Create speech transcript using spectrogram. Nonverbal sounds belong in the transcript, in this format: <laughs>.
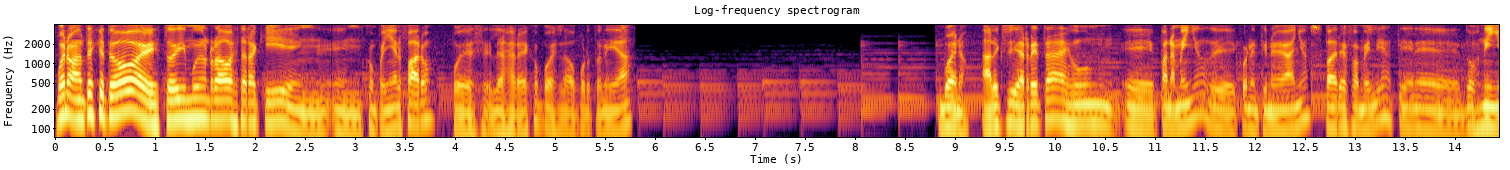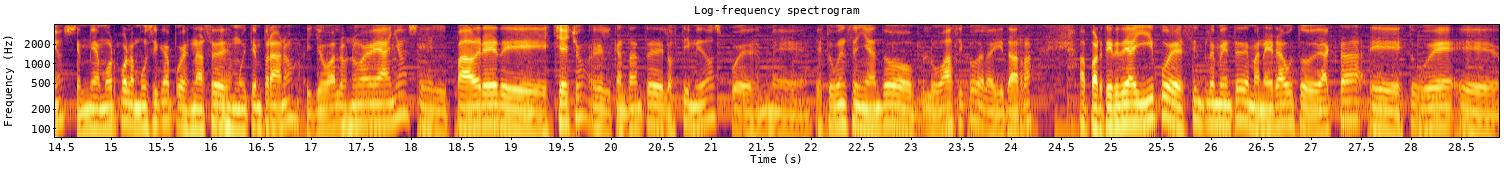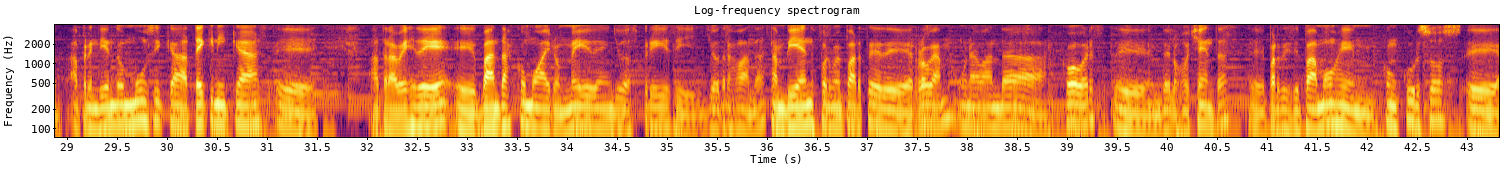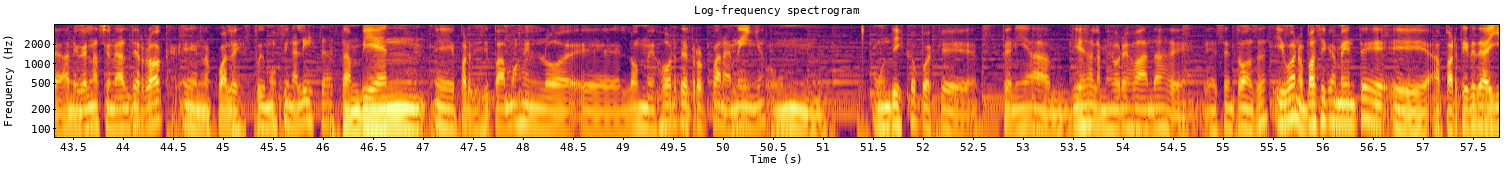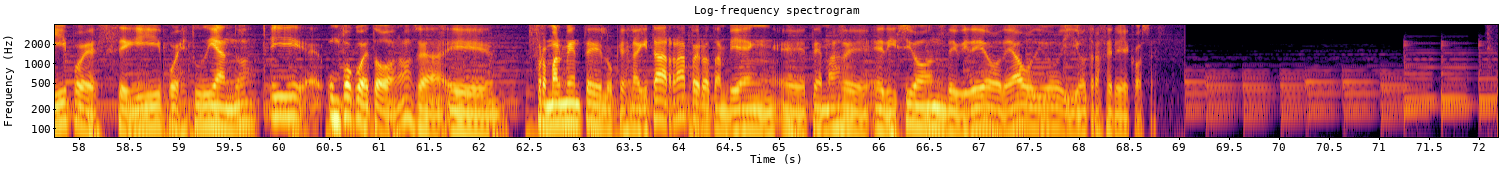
Bueno, antes que todo, estoy muy honrado de estar aquí en, en compañía del Faro, pues les agradezco pues la oportunidad. Bueno, Alex Villarreta es un eh, panameño de 49 años, padre de familia, tiene dos niños. Mi amor por la música pues nace desde muy temprano. Yo a los 9 años, el padre de Checho, el cantante de Los Tímidos, pues me estuvo enseñando lo básico de la guitarra. A partir de allí pues simplemente de manera autodidacta eh, estuve eh, aprendiendo música, técnicas a través de eh, bandas como Iron Maiden, Judas Priest y, otras bandas. También formé parte de Rogam, una banda covers eh, de los 80s. Eh, participamos en concursos a nivel nacional de rock en los cuales fuimos finalistas. También participamos en lo, los mejores del rock panameño, un disco pues que tenía 10 de las mejores bandas de, ese entonces. Y bueno básicamente eh, a partir de allí pues seguí pues estudiando y eh, un poco de todo no o sea eh, formalmente lo que es la guitarra pero también temas de edición de video de audio y otra serie de cosas.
